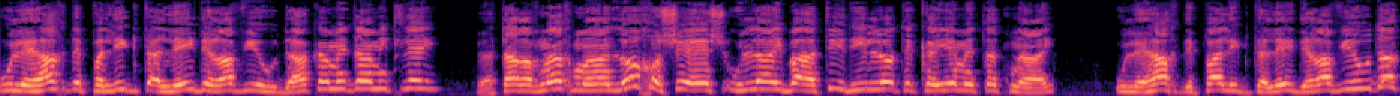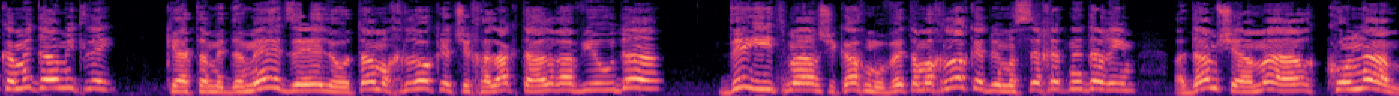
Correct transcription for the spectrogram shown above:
ולהך דפליגתא ליה דרב יהודה כמדע מתלי. ואתה רב נחמן לא חושש אולי בעתיד היא לא תקיים את התנאי, ולהך דפליגתא ליה דרב יהודה כמדע מתלי. כי אתה מדמה את זה לאותה מחלוקת שחלקת על רב יהודה, די יתמר שכך מובאת המחלוקת במסכת נדרים. אדם שאמר, קונם,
